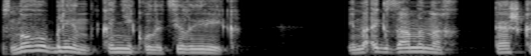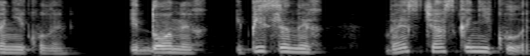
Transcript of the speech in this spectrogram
Знову, блін, канікули цілий рік. І на екзаменах теж канікули, і до них, і після них весь час канікули,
